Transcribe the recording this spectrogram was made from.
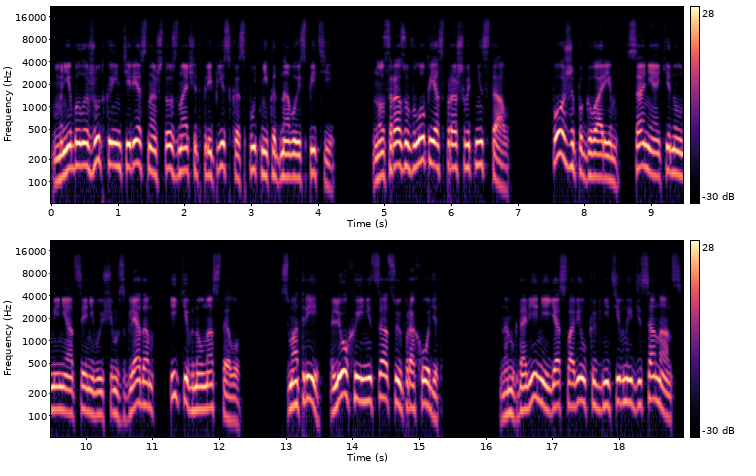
Мне было жутко интересно, что значит приписка «спутник одного из пяти». Но сразу в лоб я спрашивать не стал. Позже поговорим. Саня окинул меня оценивающим взглядом и кивнул на Стеллу. «Смотри, Леха инициацию проходит». На мгновение я словил когнитивный диссонанс.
